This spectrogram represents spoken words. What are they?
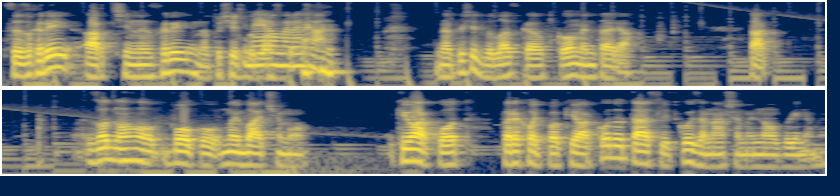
це з гри, арт чи не з гри, напишіть, Чи будь ласка. нейромережа. Напишіть, будь ласка, в коментарях. Так. З одного боку ми бачимо QR-код. Переходь по QR-коду та слідкуй за нашими новинами.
